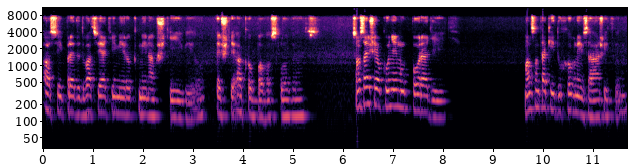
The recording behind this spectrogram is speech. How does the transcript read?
asi pred 20 rokmi navštívil, ešte ako bohoslovec. Som sa išiel ku nemu poradiť. Mal som taký duchovný zážitok.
